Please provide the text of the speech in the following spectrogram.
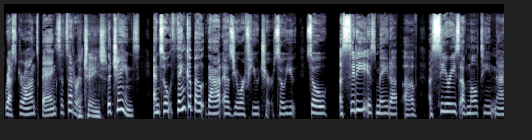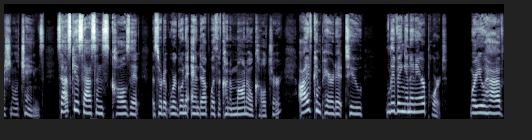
restaurants, banks, etc. The chains. The chains. And so think about that as your future. So you so a city is made up of a series of multinational chains. Saskia Sassens calls it a sort of we're going to end up with a kind of monoculture. I've compared it to living in an airport where you have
